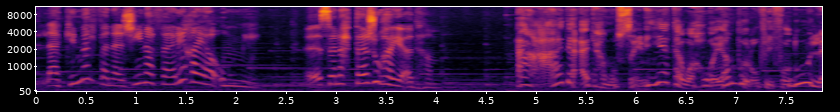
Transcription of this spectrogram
لكن الفناجين فارغة يا أمي. سنحتاجها يا أدهم. أعاد أدهم الصينية وهو ينظر في فضول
